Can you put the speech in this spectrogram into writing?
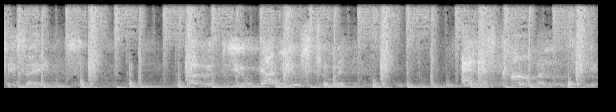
she sings because you've gotten used to it and it's common to you.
